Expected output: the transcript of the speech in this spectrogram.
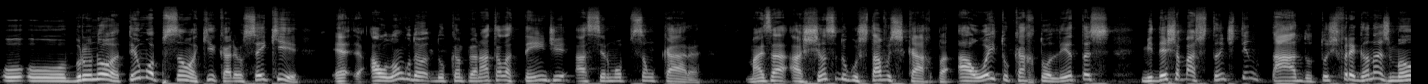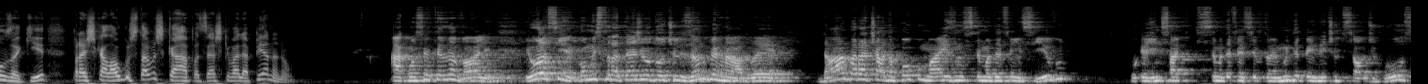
o, o, Bruno, tem uma opção aqui, cara. Eu sei que é, ao longo do, do, campeonato ela tende a ser uma opção cara. Mas a, a chance do Gustavo Scarpa a oito cartoletas me deixa bastante tentado. Tô esfregando as mãos aqui para escalar o Gustavo Scarpa. Você acha que vale a pena, não? Ah, com certeza vale. Eu, assim, como estratégia eu estou utilizando, Bernardo, é dar uma barateada um pouco mais no sistema defensivo, porque a gente sabe que o sistema defensivo também é muito dependente do saldo de gols.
